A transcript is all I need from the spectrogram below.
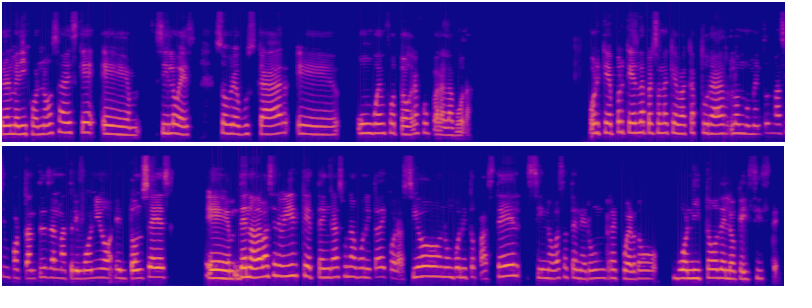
pero él me dijo, no, ¿sabes qué? Eh, sí lo es, sobre buscar eh, un buen fotógrafo para la boda. ¿Por qué? Porque es la persona que va a capturar los momentos más importantes del matrimonio. Entonces, eh, de nada va a servir que tengas una bonita decoración, un bonito pastel, si no vas a tener un recuerdo bonito de lo que hiciste.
